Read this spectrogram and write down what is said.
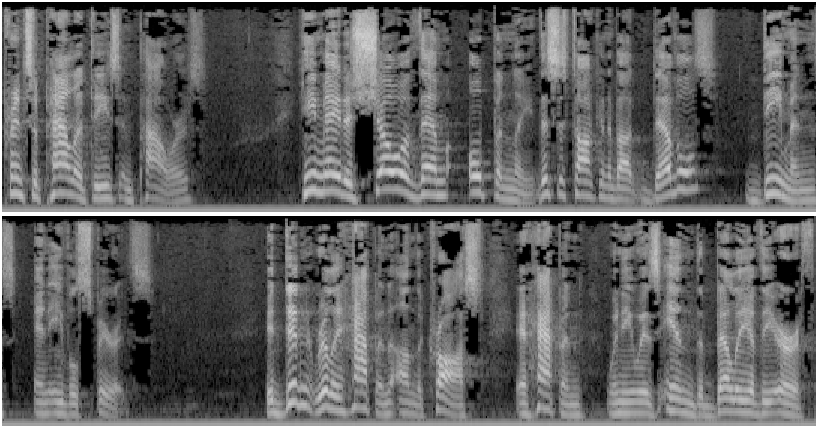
principalities and powers, he made a show of them openly. This is talking about devils, demons, and evil spirits. It didn't really happen on the cross. It happened when he was in the belly of the earth,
